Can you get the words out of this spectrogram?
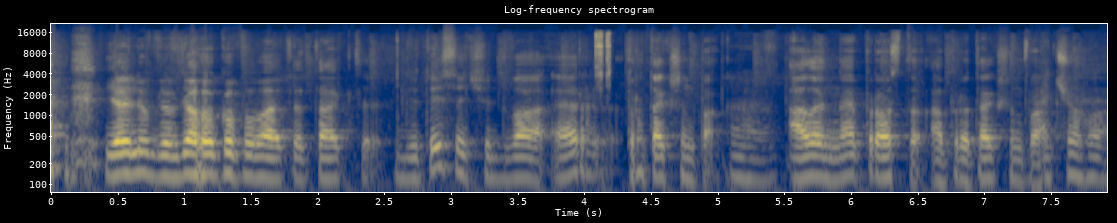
Я люблю в нього купувати. Так. Це 2002 R Protection Pack. Ага. Але не просто, а Protection А чого?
